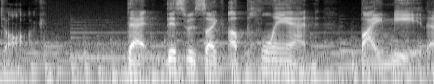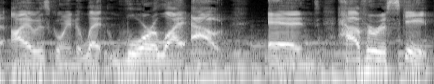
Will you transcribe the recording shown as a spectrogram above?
dog. That this was like a plan by me, that I was going to let Lorelei out and have her escape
